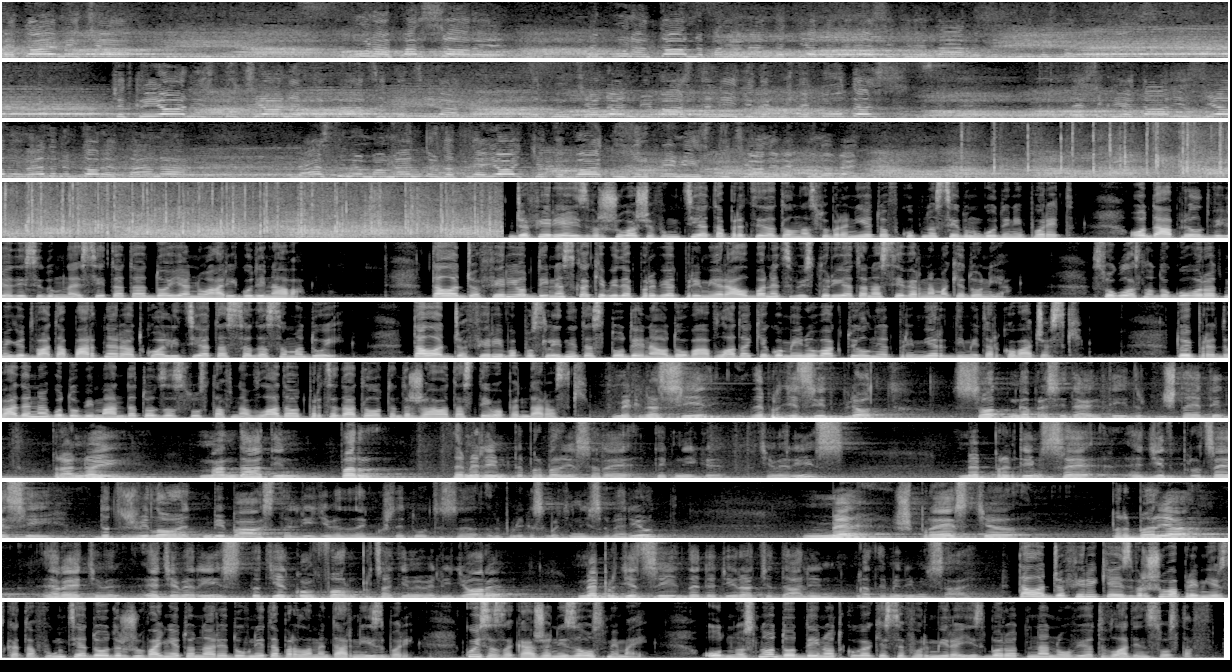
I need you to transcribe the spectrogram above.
betojmë që puna parsore në punën tonë në parlamentet tjetë interesi të zhvillimit me që të kryani institucione për pacit të cilat dhe funksionën bivas të ligjit e kushtetutës, dhe sekretari zjedhur edhe në këto rethana, në asë në moment nuk dhe të lejoj që të bëhet uzurpimi institucioneve këtu në vendë. Џафери ја извршуваше функцијата председател на собранието вкупно 7 години поред, од април 2017 до јануари годинава. Талат Џафери од денеска ќе биде првиот премиер албанец во историјата на Северна Македонија. Согласно договорот меѓу двата партнера од коалицијата СДСМ ДУИ, Талат Џафери во последните 100 дена од оваа влада ќе го менува актуелниот премиер Димитар Ковачевски. Тој пред два дена го доби мандатот за состав на влада од председателот на државата Стево Пендаровски. Me kënaqësi dhe përgjegjësi të nga presidenti i shtetit pranoi mandatin për themelim të përbërjes së re teknike të qeverisë me premtim se e gjithë procesi do të zhvillohet mbi bazë të ligjeve dhe kushtetutës së Republikës së Maqedonisë së Veriut me shpresë që përbërja e re do të jetë konform përcaktimeve ligjore, me përgjithësi dhe detyrat që dalin nga themelimi i saj. Талат Џафири ќе извршува премиерската функција до одржувањето на редовните парламентарни избори, кои се закажани за 8 мај, односно до денот кога ќе се формира изборот на новиот владен состав.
